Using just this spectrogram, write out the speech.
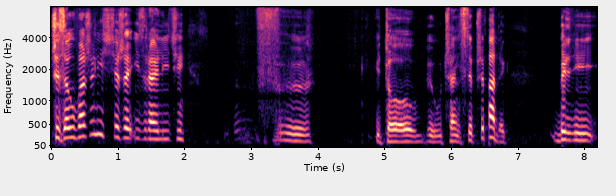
Czy zauważyliście, że Izraelici, w, i to był częsty przypadek, byli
